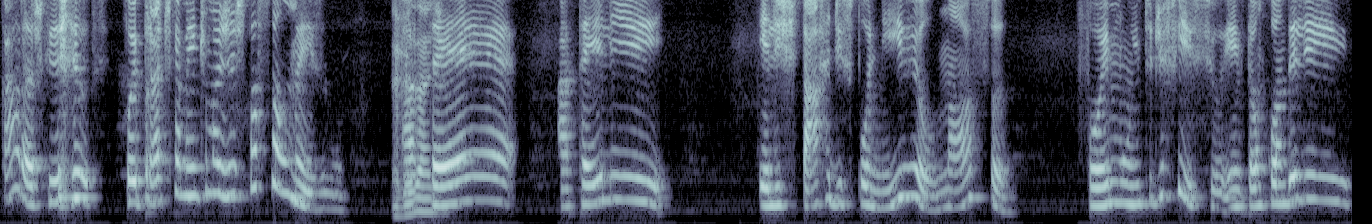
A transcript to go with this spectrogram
cara, acho que foi praticamente uma gestação mesmo. É verdade. Até, até ele, ele estar disponível, nossa, foi muito difícil. Então, quando ele,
